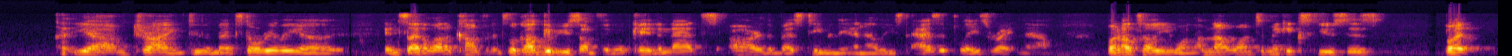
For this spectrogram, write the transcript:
yeah, I'm trying to. The Mets don't really uh, incite a lot of confidence. Look, I'll give you something. Okay, the Nats are the best team in the NL East as it plays right now. But I'll tell you one. I'm not one to make excuses, but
